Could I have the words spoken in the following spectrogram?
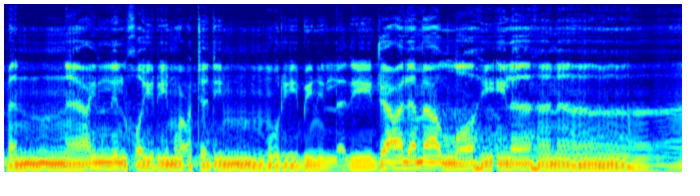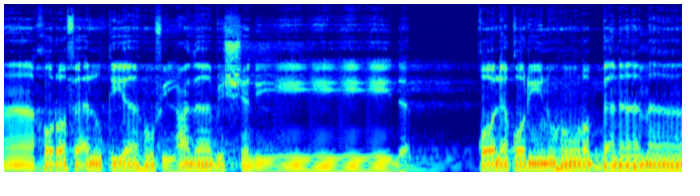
مناع للخير معتد مريب الذي جعل مع الله إلهنا آخر فألقياه في العذاب الشديد. قال قرينه ربنا ما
